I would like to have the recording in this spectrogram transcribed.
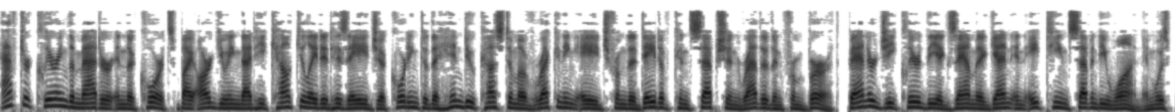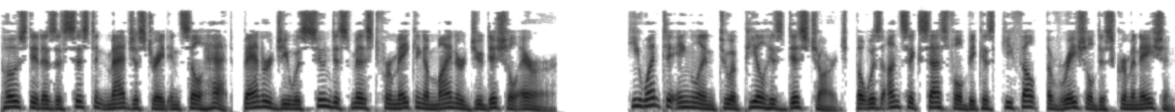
After clearing the matter in the courts by arguing that he calculated his age according to the Hindu custom of reckoning age from the date of conception rather than from birth, Banerjee cleared the exam again in 1871 and was posted as assistant magistrate in Sylhet. Banerjee was soon dismissed for making a minor judicial error. He went to England to appeal his discharge, but was unsuccessful because, he felt, of racial discrimination.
